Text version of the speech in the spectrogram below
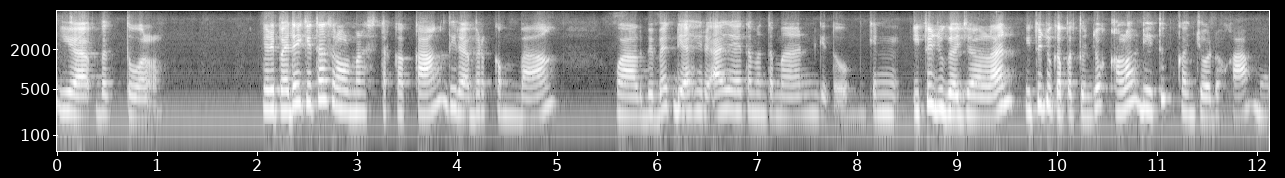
Iya, betul. Daripada kita selalu merasa terkekang, tidak berkembang, wah lebih baik diakhiri aja ya teman-teman gitu. Mungkin itu juga jalan, itu juga petunjuk kalau dia itu bukan jodoh kamu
